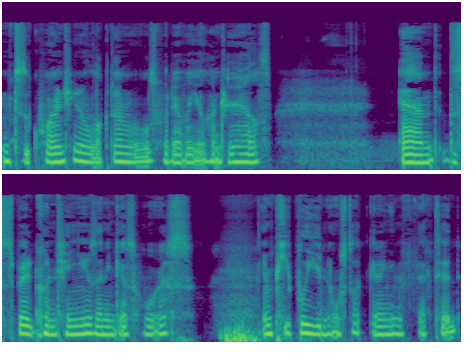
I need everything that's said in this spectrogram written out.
into the quarantine or lockdown rules, whatever your country has, and the spread continues and it gets worse, and people you know start getting infected,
